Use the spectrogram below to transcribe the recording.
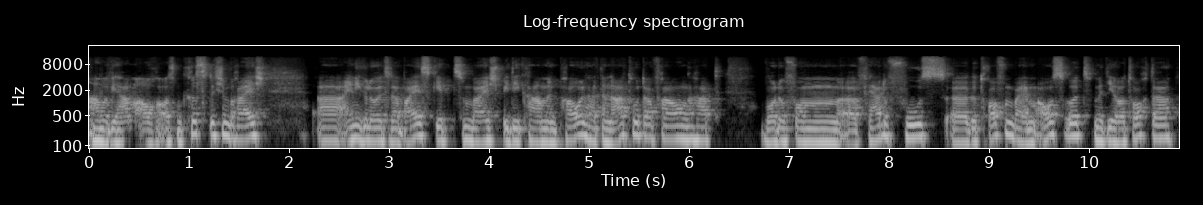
Aber mhm. wir haben auch aus dem christlichen Bereich äh, einige Leute dabei. Es gibt zum Beispiel die Carmen Paul, hat eine Nahtoderfahrung gehabt, wurde vom äh, Pferdefuß äh, getroffen beim Ausritt mit ihrer Tochter.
